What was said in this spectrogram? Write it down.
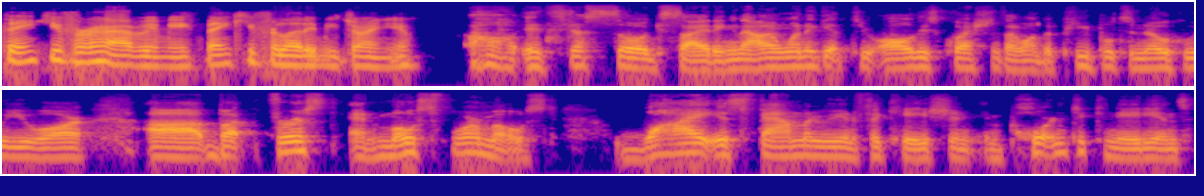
Thank you for having me. Thank you for letting me join you oh, it's just so exciting. Now I want to get through all these questions. I want the people to know who you are. Uh, but first and most foremost, why is family reunification important to Canadians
